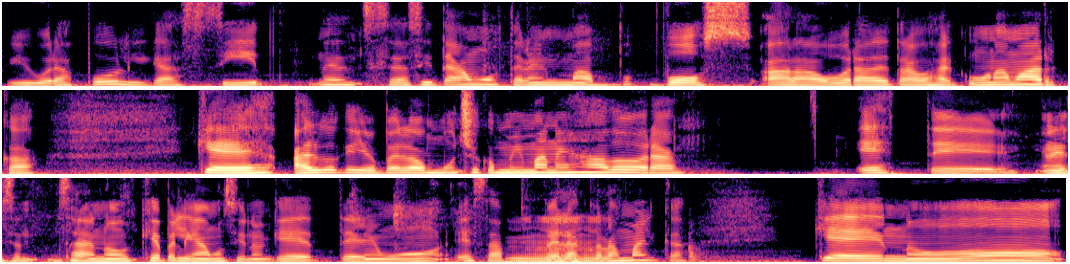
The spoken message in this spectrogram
figuras públicas, sí necesitamos tener más vo- voz a la hora de trabajar con una marca, que es algo que yo peleo mucho con mi manejadora. Este, en el, o sea, no que peleamos, sino que tenemos esas ujú. con las marcas, que no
